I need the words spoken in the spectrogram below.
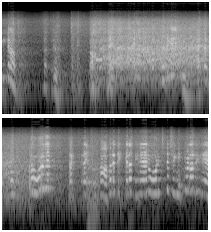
നിൽക്കണം. ഓടിച്ചിട്ട് പിടിക്കൂടാ നിന്നെ.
